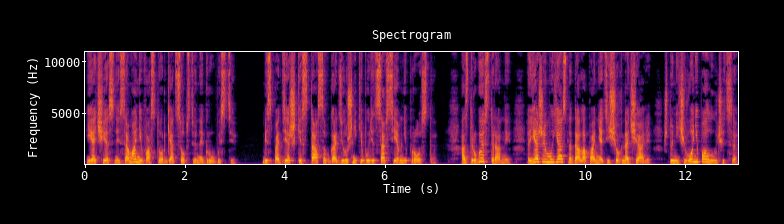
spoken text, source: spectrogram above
Я, честно, и сама не в восторге от собственной грубости. Без поддержки Стаса в гадюшнике будет совсем непросто. А с другой стороны, я же ему ясно дала понять еще в начале, что ничего не получится,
